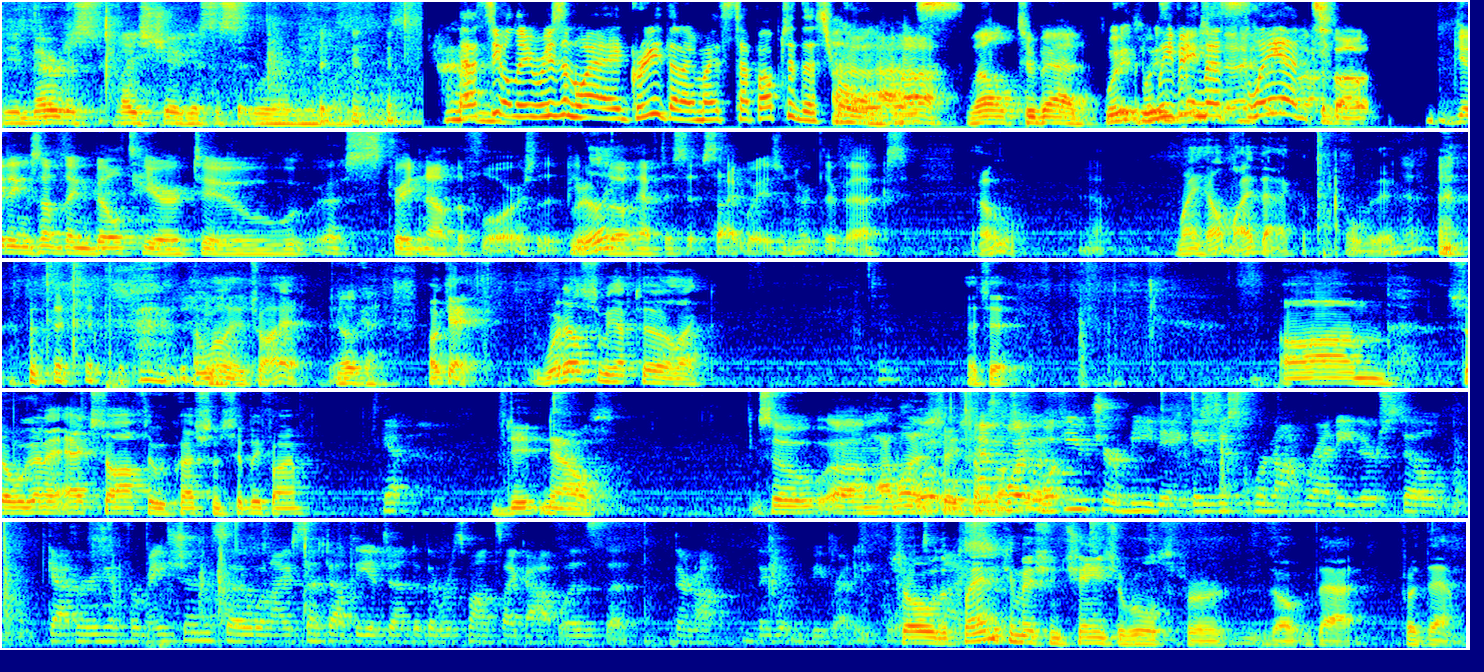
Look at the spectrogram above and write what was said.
The emeritus vice chair gets to sit wherever he wants. That's the only reason why I agreed that I might step up to this role. was- Well, too bad. We- we- Leaving we the should actually slant. talk About getting something built here to uh, straighten out the floor so that people Really? don't have to sit sideways and hurt their backs. Oh. Yeah. Might help my back over there. Yeah. I'm willing to try it. Okay. Okay, what else do we have to elect? That's it. Um, so we're gonna X off the request from Sibley Farm? Yep. Did, now, So, um. I wanted to what- say just something what- To a what- future meeting, they just were not ready, they're still gathering information, so when I sent out the agenda, the response I got was that they're not, they wouldn't be ready for so the tonight. planning commission changed the rules for tho- that, for them,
